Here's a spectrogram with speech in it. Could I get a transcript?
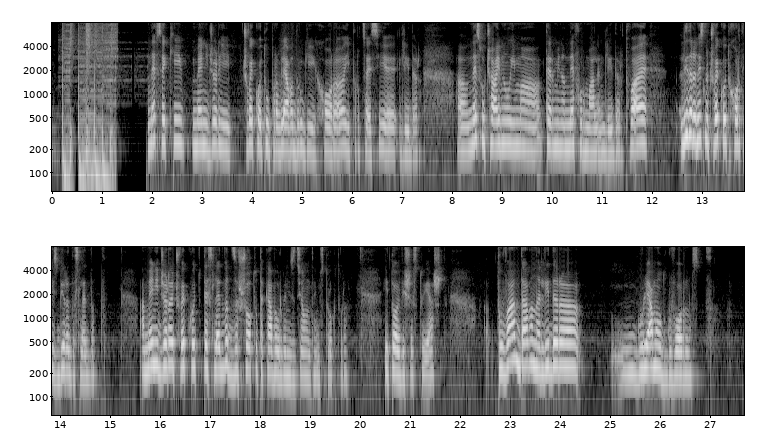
Не всеки менеджер и човек, който управлява други хора и процеси е лидер. Не случайно има термина неформален лидер. Това е лидер е наистина човек, който хората избират да следват. А менеджера е човек, който те следват, защото такава е организационната им структура. И той е висшестоящ. Това дава на лидера голяма отговорност,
